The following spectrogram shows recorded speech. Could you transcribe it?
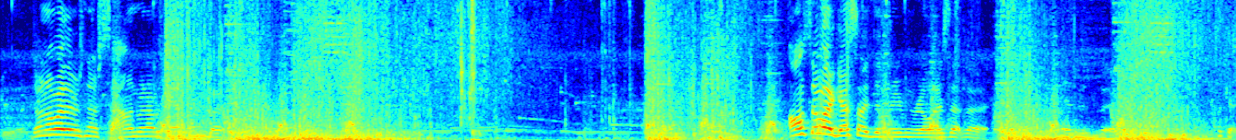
do it. Don't know why there was no sound when I was dancing, but. Also, I guess I didn't even realize that the, in the Okay.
